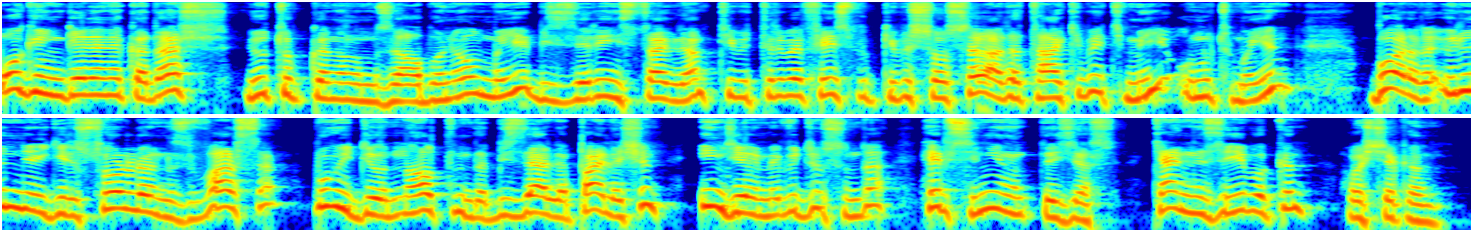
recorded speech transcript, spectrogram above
O gün gelene kadar YouTube kanalımıza abone olmayı, bizleri Instagram, Twitter ve Facebook gibi sosyal ağda takip etmeyi unutmayın. Bu arada ürünle ilgili sorularınız varsa bu videonun altında bizlerle paylaşın. İnceleme videosunda hepsini yanıtlayacağız. Kendinize iyi bakın. Hoşçakalın.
